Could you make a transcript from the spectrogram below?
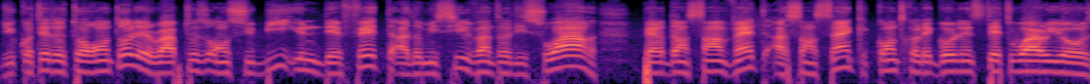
Du côté de Toronto, les Raptors ont subi une défaite à domicile vendredi soir, perdant 120 à 105 contre les Golden State Warriors.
